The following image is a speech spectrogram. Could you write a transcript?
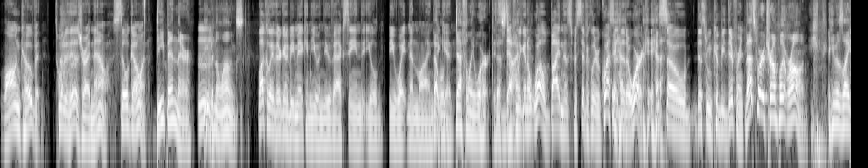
Long COVID. That's what it is right now. Still going. Deep in there, Mm. deep in the lungs. Luckily, they're going to be making you a new vaccine that you'll be waiting in line That to will get. definitely work It's this definitely time. going to. Well, Biden has specifically requested that it work. So this one could be different. That's where Trump went wrong. He was like,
